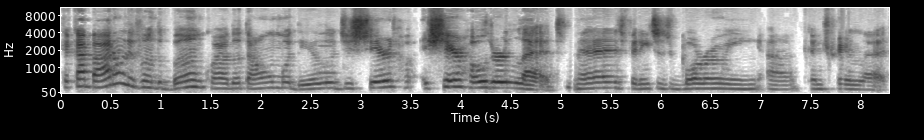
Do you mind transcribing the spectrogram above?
que acabaram levando o banco a adotar um modelo de share, shareholder-led, né, diferente de borrowing uh, country-led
